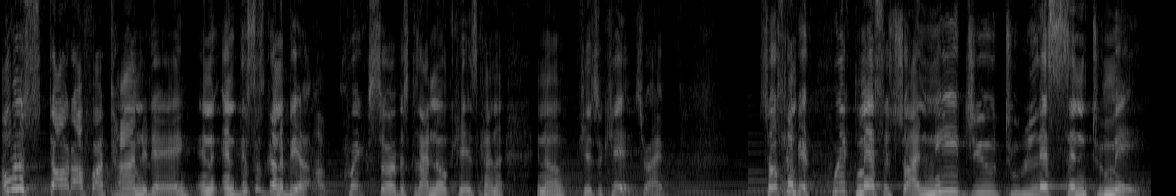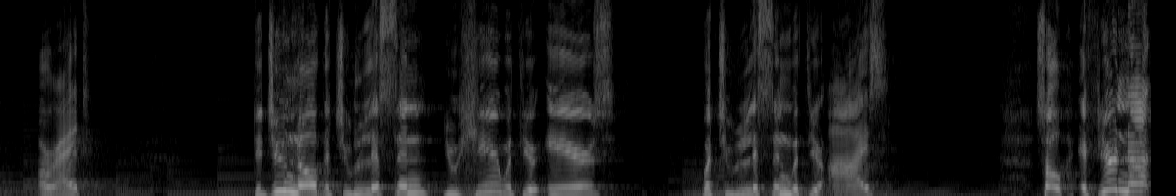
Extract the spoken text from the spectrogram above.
I want to start off our time today, and, and this is going to be a, a quick service because I know kids kind of, you know, kids are kids, right? So it's going to be a quick message, so I need you to listen to me all right? Did you know that you listen, you hear with your ears, but you listen with your eyes? So if you're not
